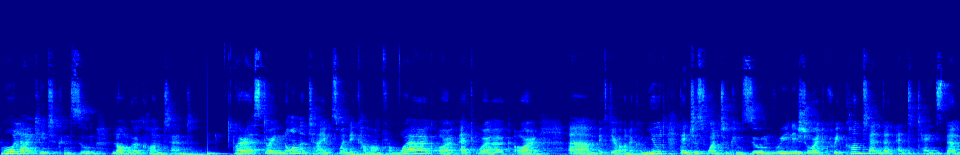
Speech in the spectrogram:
more likely to consume longer content. Whereas during normal times when they come home from work or at work or um, if they're on a commute, they just want to consume really short, quick content that entertains them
